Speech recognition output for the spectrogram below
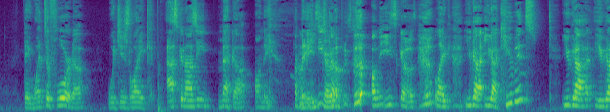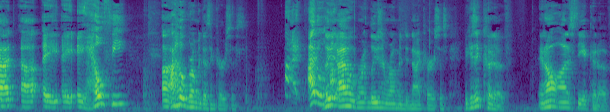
They went to Florida, which is like Ashkenazi Mecca on the on, the, East, Coast. on the East Coast. Like you got you got Cubans, you got you got uh, a a a healthy. Uh, I hope Roman doesn't curse us. I, I don't. Lo- I hope Ro- losing Roman did not curse us because it could have. In all honesty, it could have.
